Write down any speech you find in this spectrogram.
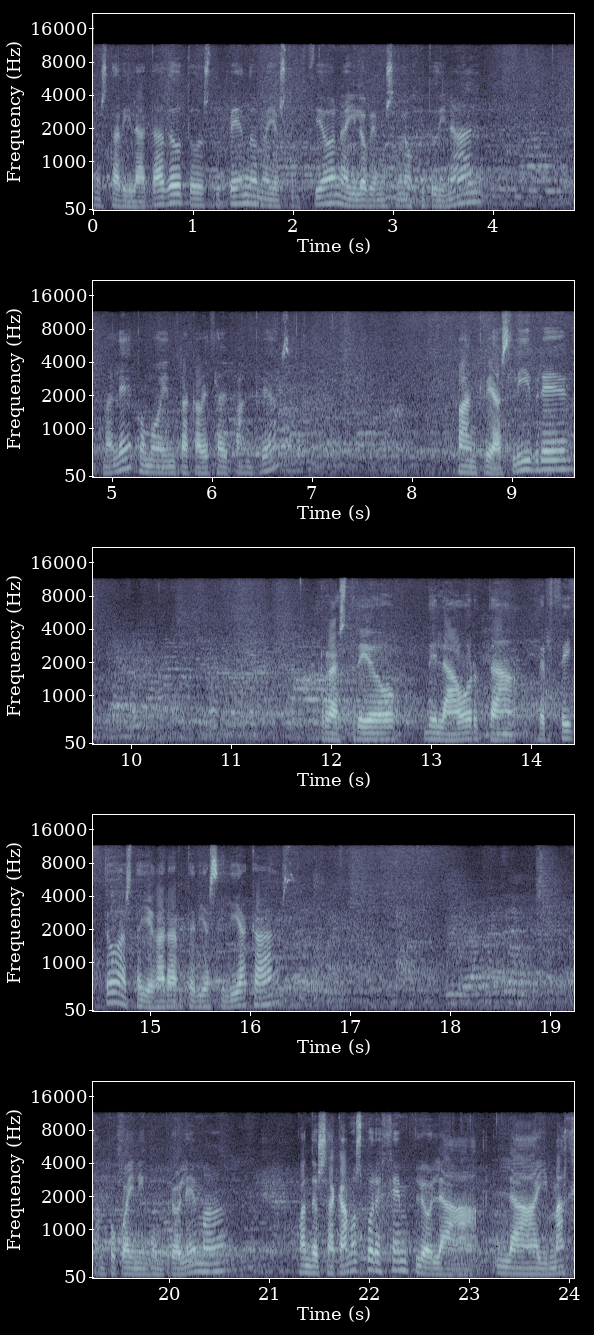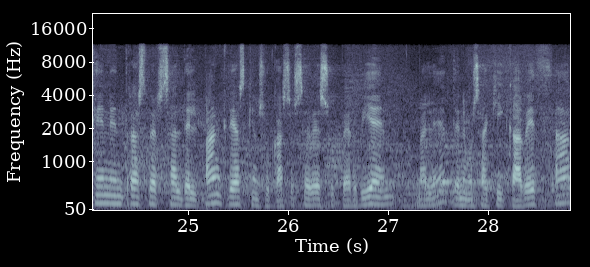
No está dilatado, todo estupendo, no hay obstrucción, ahí lo vemos en longitudinal, ¿vale? Como entra cabeza de páncreas. Páncreas libre, rastreo de la aorta perfecto hasta llegar a arterias ilíacas. Tampoco hay ningún problema. Cuando sacamos, por ejemplo, la, imagen en transversal del páncreas, que en su caso se ve súper bien, ¿vale? tenemos aquí cabeza,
